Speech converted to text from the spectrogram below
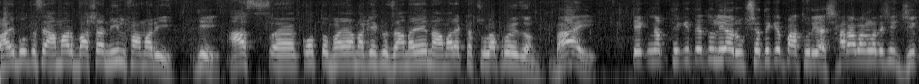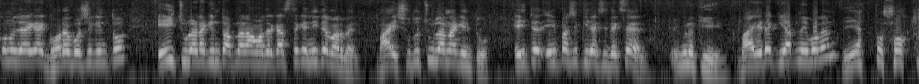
ভাই বলতেছে আমার বাসা নীল ফামারি জি। আজ কত ভাই আমাকে একটু জানায়েন আমার একটা চুলা প্রয়োজন। ভাই টেকনাফ থেকে তেতুলিয়া রূপসা থেকে পাথুরিয়া সারা বাংলাদেশে যে কোনো জায়গায় ঘরে বসে কিন্তু এই চুলাটা কিন্তু আপনারা আমাদের কাছ থেকে নিতে পারবেন। ভাই শুধু চুলা না কিন্তু এইটা এই পাশে কি রাখছি দেখছেন? এগুলো কি? ভাই এটা কি আপনি বলেন? এত শক্ত।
